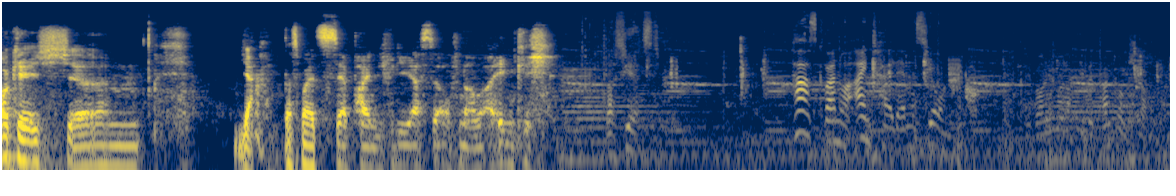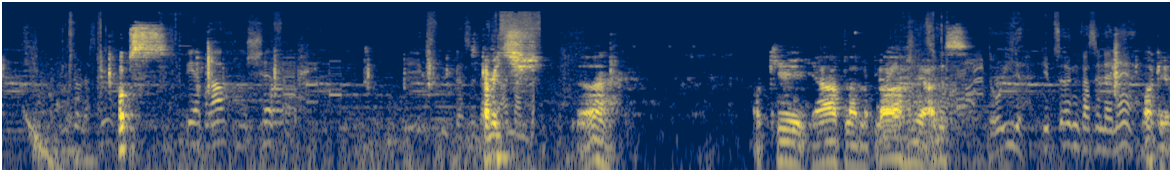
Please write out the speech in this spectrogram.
Okay, ich, ähm, ja, das war jetzt sehr peinlich für die erste Aufnahme eigentlich. Was jetzt? Hask war nur ein Teil der Mission. Wir wollen immer noch die Betankung stoppen. Wie soll das gehen? Ups, Wir brauchen Schiffe. Sind kann mich. Ah. Okay, ja, bla bla bla, haben wir alles. Droide, gibt's irgendwas in der Nähe? Okay.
